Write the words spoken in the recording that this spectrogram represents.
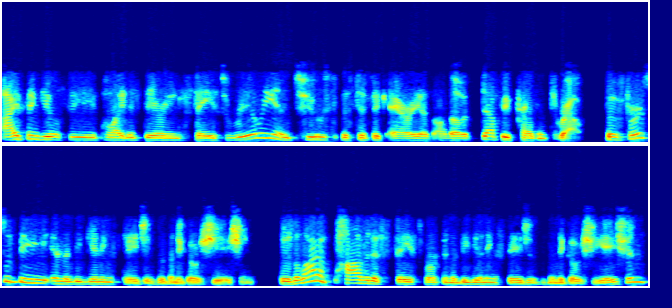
I think you'll see politeness theory and face really in two specific areas, although it's definitely present throughout. The first would be in the beginning stages of the negotiation. There's a lot of positive face work in the beginning stages of the negotiation,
